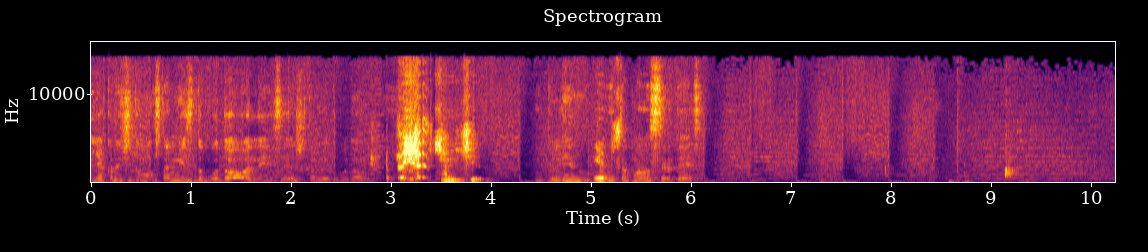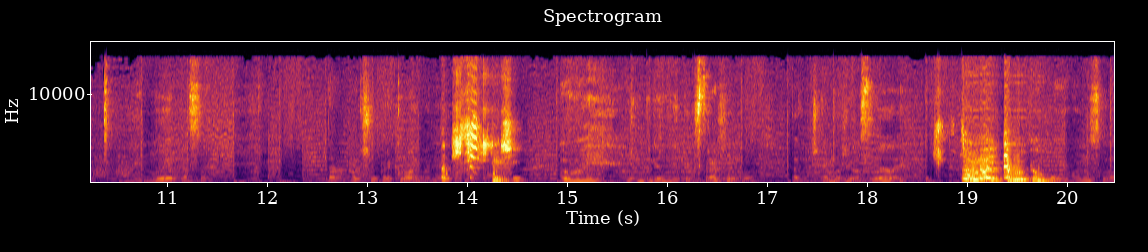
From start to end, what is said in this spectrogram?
я коротше думав, що там міст добудований, знаєш, там не добудований. Та я кінчу. Блін, І- ну так мало сердець. Блін, ну яка суть. Так, поки що прикрой мене. А ти інший. Ой, блін, мені так страшно було. Так, чекай, може його слили? Стой, ми тому? Його не слили.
